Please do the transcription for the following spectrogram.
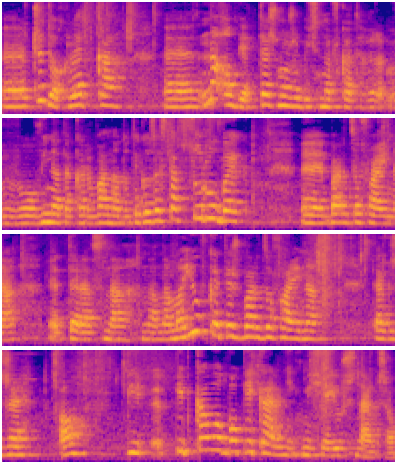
e, czy do chlebka. E, na obiad też może być na przykład wołowina taka rwana, do tego zestaw surówek, e, bardzo fajna. E, teraz na, na, na majówkę też bardzo fajna. Także o, pi, pipkało, bo piekarnik mi się już nagrzał.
